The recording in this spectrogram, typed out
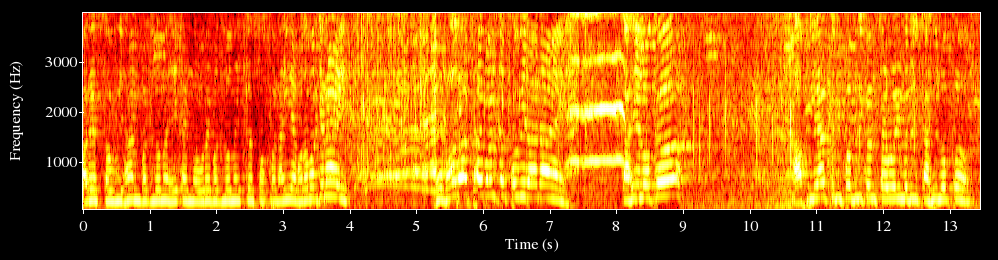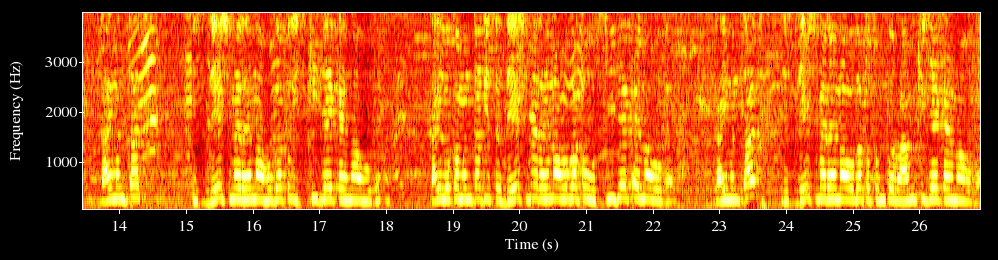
अरे संविधान बदलवणं हे काय नवरे बदलवणं इतकं सोपं नाही आहे बरोबर की नाही? हे बाबासाहेबांचं संविधान आहे. काही लोक आपल्याच रिपब्लिकन चळवळीमधील काही लोक काय म्हणतात? इस देश में रहना होगा तो इसकी जय कहना होगा. काही लोक म्हणतात इस देश में रहना होगा तो उसकी जय कहना होगा. काही म्हणतात इस देश में रहना होगा तो तुमको राम की जय कहना होगा.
